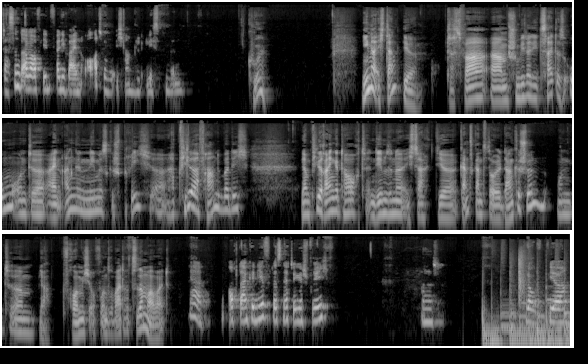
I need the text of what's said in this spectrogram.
Das sind aber auf jeden Fall die beiden Orte, wo ich am glücklichsten bin. Cool. Nina, ich danke dir. Das war ähm, schon wieder die Zeit ist um und äh, ein angenehmes Gespräch. Äh, hab viel erfahren über dich Wir haben viel reingetaucht. In dem Sinne, ich sage dir ganz, ganz doll Dankeschön und ähm, ja, freue mich auf unsere weitere Zusammenarbeit. Ja, auch danke dir für das nette Gespräch. Und ich glaube, wir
